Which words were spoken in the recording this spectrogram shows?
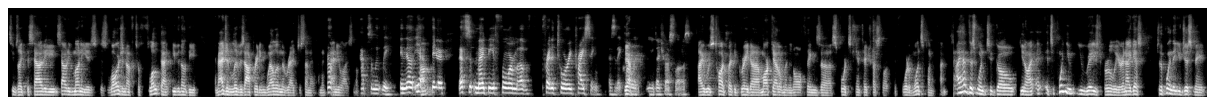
seems like the Saudi Saudi money is, is large enough to float that, even though the imagine LIV is operating well in the red just on, a, on an oh, annualized level. Absolutely. And uh, yeah, um, there that's might be a form of predatory pricing, as they call yeah. it antitrust laws. I was taught by the great uh, Marc Edelman in all things uh, sports antitrust law at Fordham once upon a time. I have this one to go, you know, I, it's a point you, you raised earlier, and I guess to the point that you just made.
